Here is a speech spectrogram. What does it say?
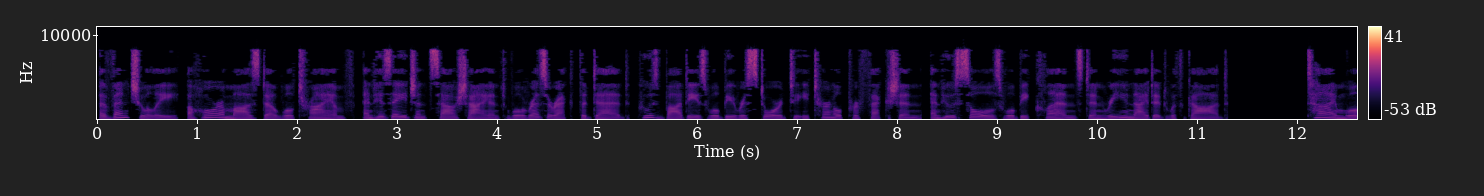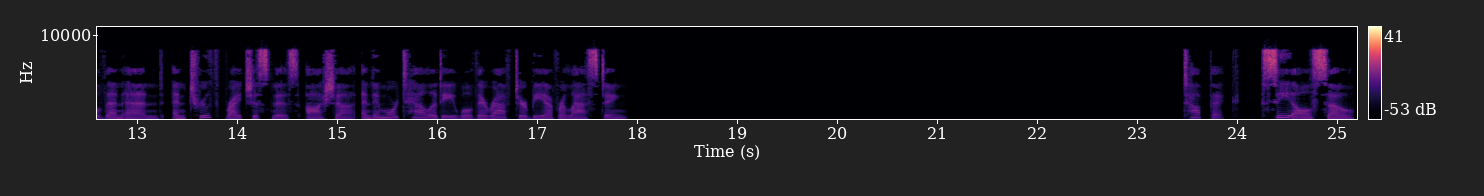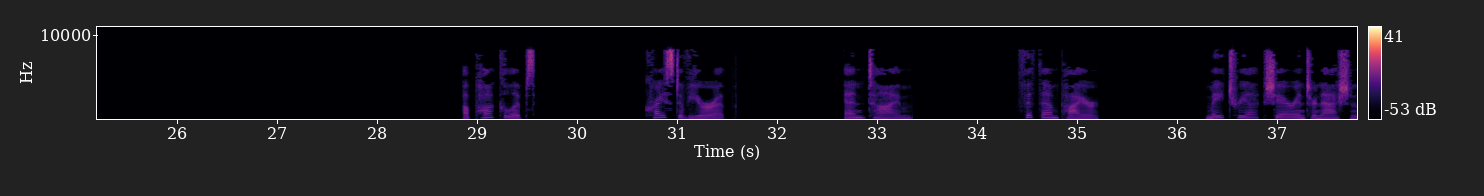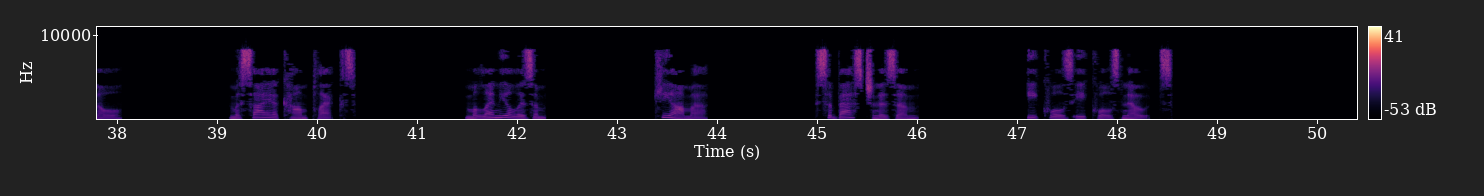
Eventually, Ahura Mazda will triumph, and his agent Saoshyant will resurrect the dead, whose bodies will be restored to eternal perfection, and whose souls will be cleansed and reunited with God. Time will then end, and truth righteousness asha and immortality will thereafter be everlasting. See also Apocalypse Christ of Europe End Time Fifth Empire Maitreya Share International Messiah Complex Millennialism Qiyamah Sebastianism Notes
